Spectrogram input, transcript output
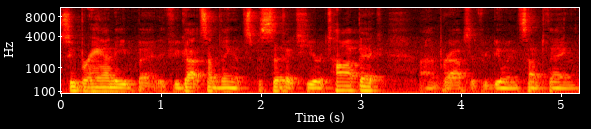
Super handy, but if you got something that's specific to your topic, um, perhaps if you're doing something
